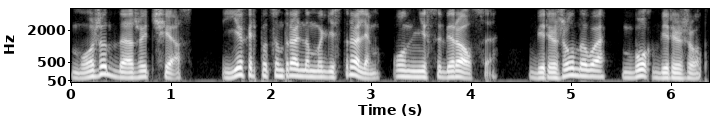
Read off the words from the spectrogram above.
может даже час. Ехать по центральным магистралям он не собирался. Береженного Бог бережет.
